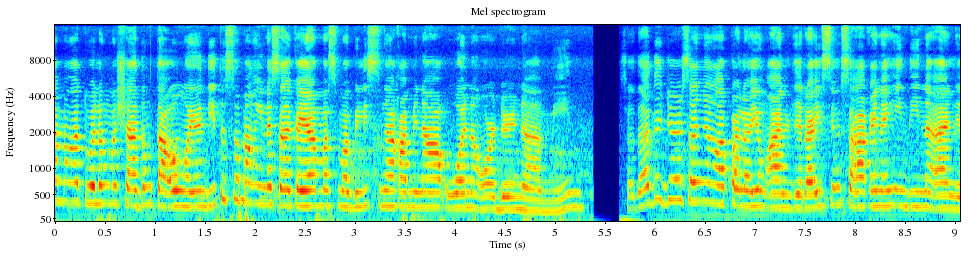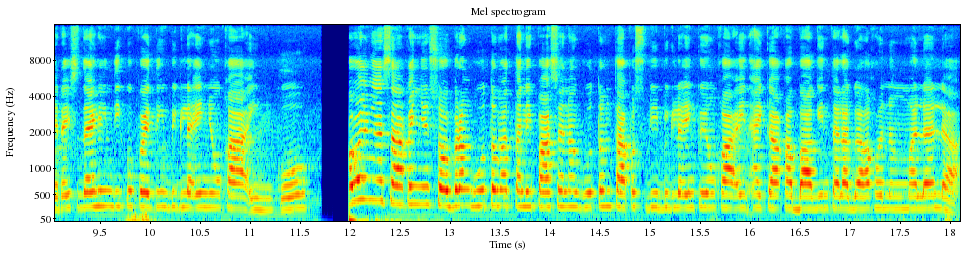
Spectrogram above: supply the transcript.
lamang at walang masyadong tao ngayon dito sa Mang Inasal kaya mas mabilis nga kami nakakuha ng order namin. Sa Daddy Jerson niya nga pala yung only rice, yung sa akin ay hindi na only rice dahil hindi ko pwedeng biglain yung kain ko. Bawal nga sa akin yung sobrang gutom at nalipasan ng gutom tapos bibiglain ko yung kain ay kakabagin talaga ako ng malala.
